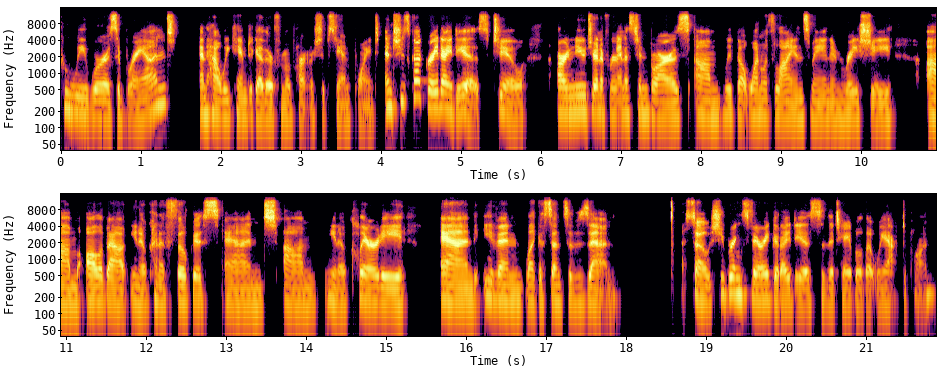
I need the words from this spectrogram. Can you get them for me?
who we were as a brand and how we came together from a partnership standpoint. And she's got great ideas too. Our new Jennifer Aniston bars, um, we've got one with Lion's Mane and Reishi, um, all about you know kind of focus and um, you know clarity and even like a sense of zen. So she brings very good ideas to the table that we act upon.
